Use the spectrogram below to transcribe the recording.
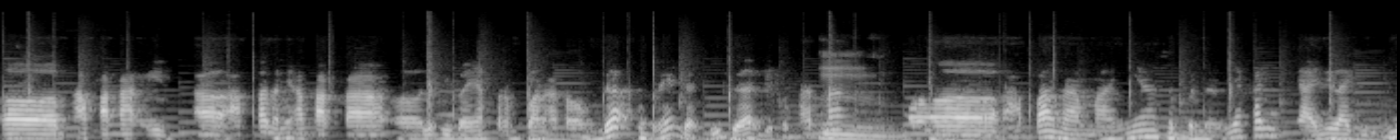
um, apakah uh, apa namanya apakah uh, lebih banyak perempuan atau enggak sebenarnya enggak juga gitu karena hmm. uh, apa namanya sebenarnya kan ya ini lagi ini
